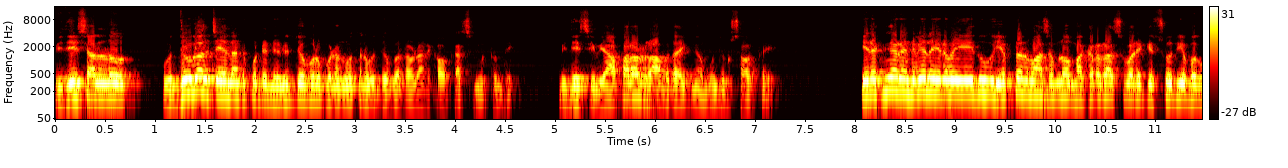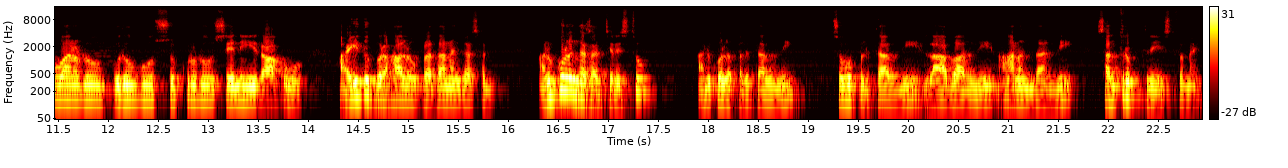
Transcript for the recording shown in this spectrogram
విదేశాల్లో ఉద్యోగాలు చేయాలనుకుంటే నిరుద్యోగులు కూడా నూతన ఉద్యోగాలు రావడానికి అవకాశం ఉంటుంది. విదేశీ వ్యాపారాలు లాభదాయకంగా ముందుకు సాగుతాయి. ఈ రకంగా రెండు వేల ఇరవై ఐదు ఏప్రిల్ మాసంలో మకర రాశి వారికి సూర్య భగవానుడు గురువు శుక్రుడు శని రాహువు ఐదు గ్రహాలు ప్రధానంగా సం- అనుకూలంగా సంచరిస్తూ అనుకూల ఫలితాలని శుభ ఫలితాలని లాభాలని ఆనందాన్ని సంతృప్తిని ఇస్తున్నాయి.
